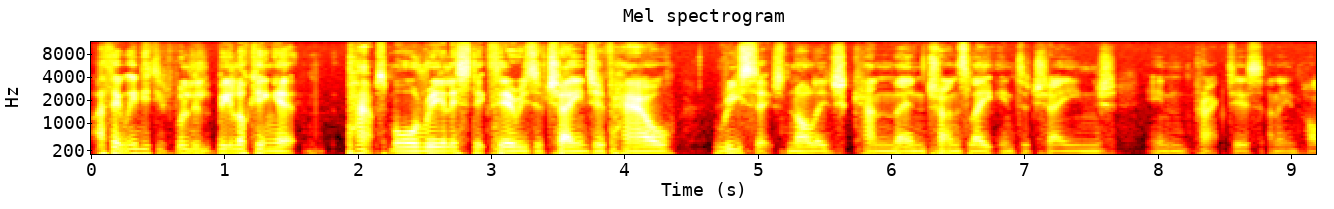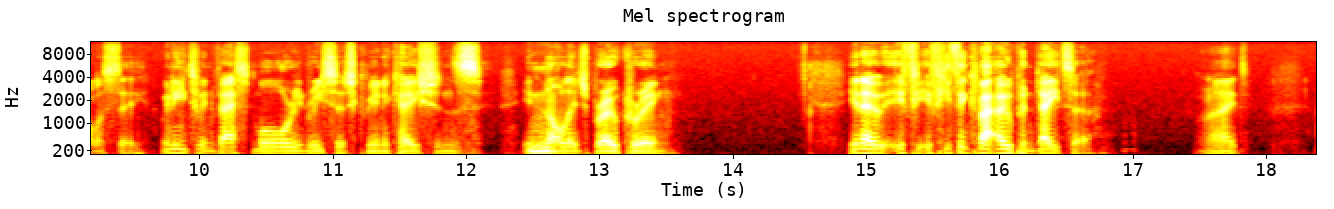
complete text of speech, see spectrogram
I think we need to be looking at perhaps more realistic theories of change of how research knowledge can then translate into change in practice and in policy. We need to invest more in research communications, in knowledge brokering. You know, if, if you think about open data, right,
